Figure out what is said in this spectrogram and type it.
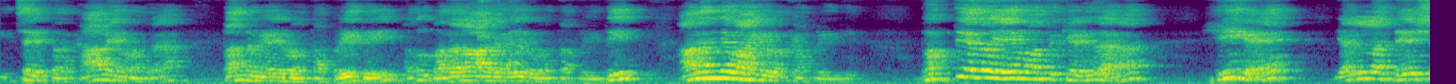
ಇಚ್ಛೆ ಇರ್ತದೆ. ಕಾರಣ ಏನು ಅಂದ್ರೆ, ತನ್ನ ಮೇಲಿರುವಂಥ ಪ್ರೀತಿ, ಅದು ಬದಲಾಗದೇ ಇರುವಂಥ ಪ್ರೀತಿ, ಅನನ್ಯವಾಗಿರುವಂಥ ಪ್ರೀತಿ. ಭಕ್ತಿ ಅಂದ್ರೆ ಏನು ಅಂತ ಕೇಳಿದ್ರೆ, ಹೀಗೆ ಎಲ್ಲ ದೇಶ,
